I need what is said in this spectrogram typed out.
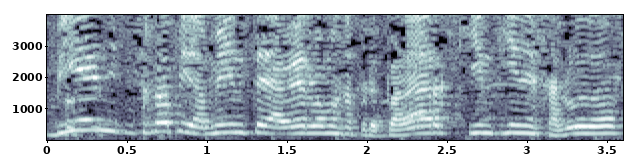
Bien, y pues rápidamente, a ver, vamos a preparar. ¿Quién tiene saludos?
